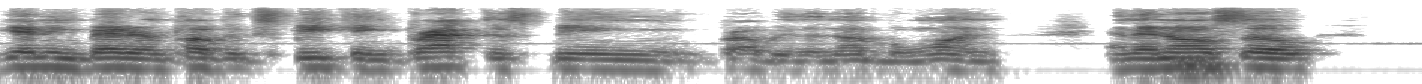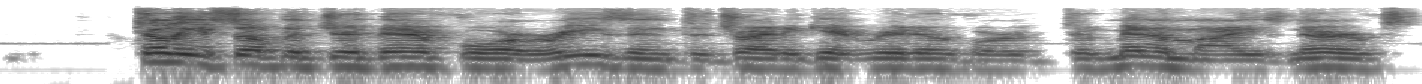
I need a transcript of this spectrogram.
getting better in public speaking. Practice being probably the number one and then mm-hmm. also telling yourself that you're there for a reason to try to get rid of or to minimize nerves.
